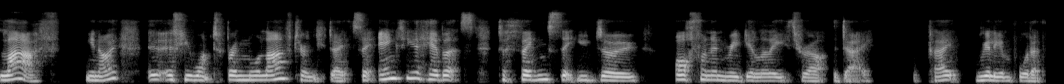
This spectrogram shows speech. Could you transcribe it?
laugh you know, if you want to bring more laughter into your day. So anchor your habits to things that you do often and regularly throughout the day. Okay, really important.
